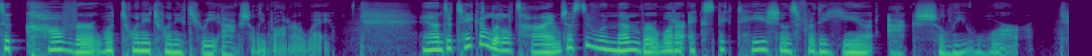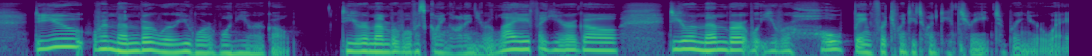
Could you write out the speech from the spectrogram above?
to cover what 2023 actually brought our way and to take a little time just to remember what our expectations for the year actually were. Do you remember where you were one year ago? Do you remember what was going on in your life a year ago? Do you remember what you were hoping for 2023 to bring your way?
